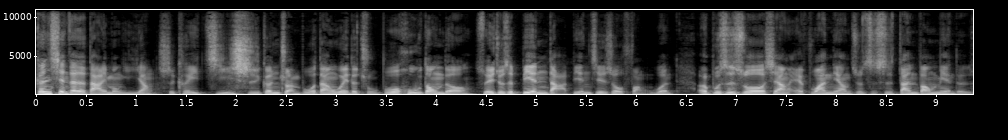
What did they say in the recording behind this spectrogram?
跟现在的大联盟一样，是可以及时跟转播单位的主播互动的哦，所以就是边打边接受访问，而不是说像 F1 那样就只是单方面的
